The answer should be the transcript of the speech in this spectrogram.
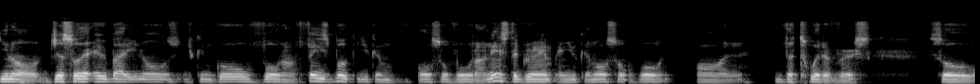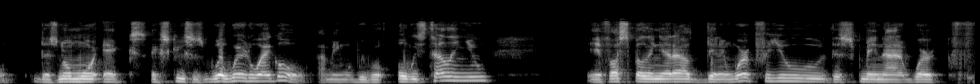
you know, just so that everybody knows, you can go vote on Facebook, you can also vote on Instagram, and you can also vote on the Twitterverse. So there's no more ex- excuses. Well, where do I go? I mean, we were always telling you if us spelling it out didn't work for you, this may not work f-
